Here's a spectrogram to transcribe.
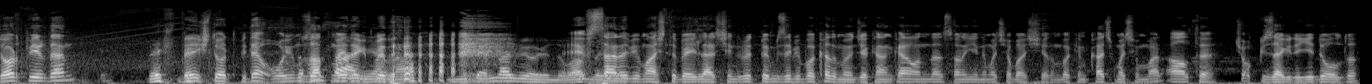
4-1'den Beş 5-4 bir de oyun uzatmaya da gitmedi. Mükemmel bir oyundu vallahi. Efsane bir maçtı beyler. Şimdi rütbemize bir bakalım önce kanka. Ondan sonra yeni maça başlayalım. Bakayım kaç maçım var? 6. Çok güzel gidiyor. 7 oldu.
